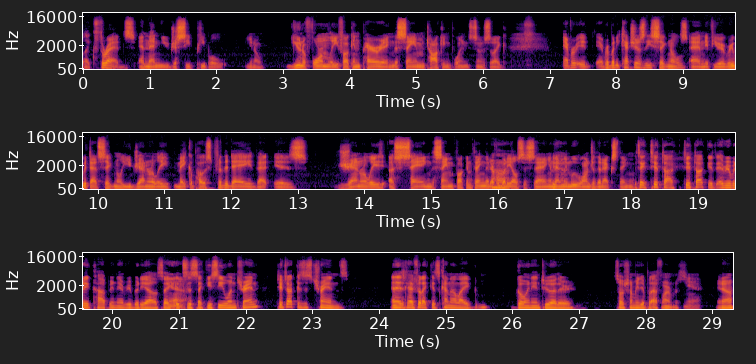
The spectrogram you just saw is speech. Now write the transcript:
like threads, and then you just see people, you know, uniformly fucking parroting the same talking points. And it's like every it, everybody catches these signals, and if you agree with that signal, you generally make a post for the day that is generally uh, saying the same fucking thing that everybody else is saying, and then we move on to the next thing. It's like TikTok. TikTok is everybody copying everybody else. Like Yeah. it's just like you see one trend. TikTok is just trends, and it's, I feel like it's kind of like going into other social media platforms. Yeah, You know,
